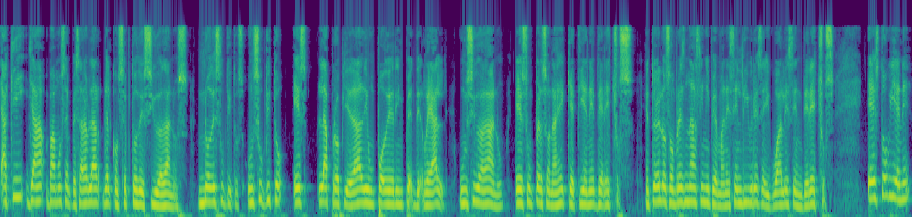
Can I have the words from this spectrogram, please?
Aquí ya vamos a empezar a hablar del concepto de ciudadanos, no de súbditos. Un súbdito es la propiedad de un poder real. Un ciudadano es un personaje que tiene derechos entonces los hombres nacen y permanecen libres e iguales en derechos. Esto viene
